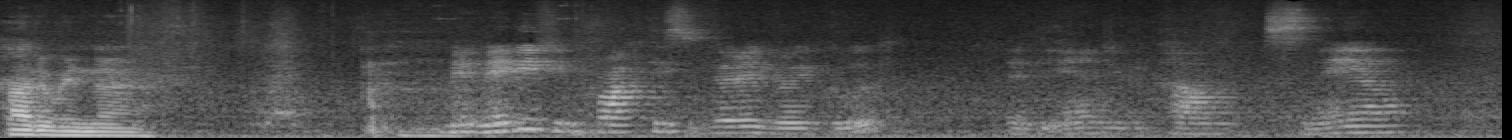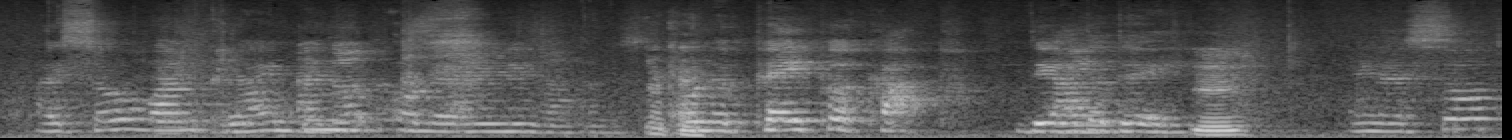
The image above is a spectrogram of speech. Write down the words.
How do we know? Maybe if you practice very, very good, at the end you become snail. I saw one climbing on I a, really. Okay. on a paper cup the other day. Mm. And I thought,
